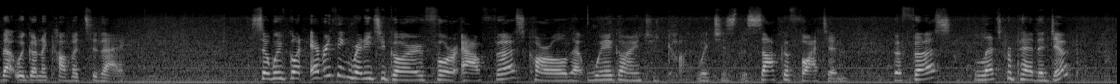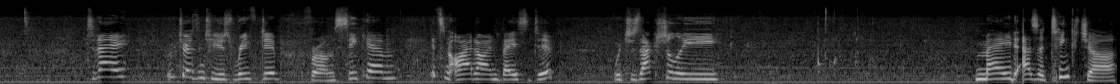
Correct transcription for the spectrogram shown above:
that we're going to cover today. So we've got everything ready to go for our first coral that we're going to cut, which is the Sarcophyton. But first, let's prepare the dip. Today, we've chosen to use Reef Dip from Seachem. It's an iodine-based dip, which is actually made as a tincture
